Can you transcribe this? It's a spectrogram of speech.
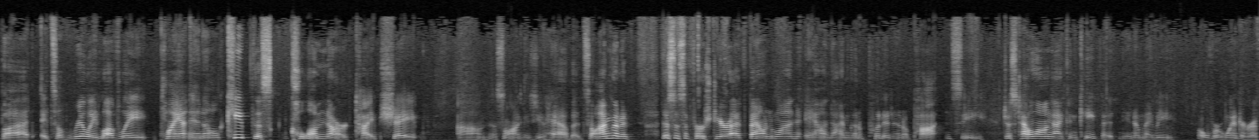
but it's a really lovely plant, and it'll keep this columnar type shape um, as long as you have it. So I'm going to, this is the first year I've found one, and I'm going to put it in a pot and see just how long I can keep it, you know, maybe over winter if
